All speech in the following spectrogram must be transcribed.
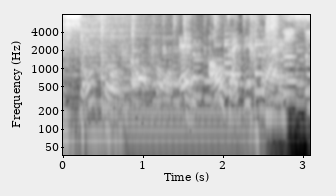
Soulful. En altijd dichtbij.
